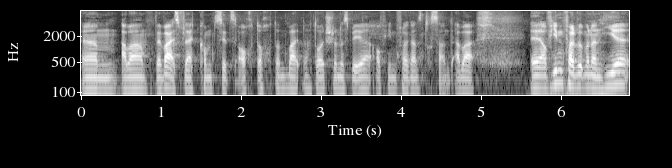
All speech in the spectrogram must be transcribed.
Ähm, aber wer weiß, vielleicht kommt es jetzt auch doch dann bald nach Deutschland. Das wäre auf jeden Fall ganz interessant. Aber äh, auf jeden Fall wird man dann hier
